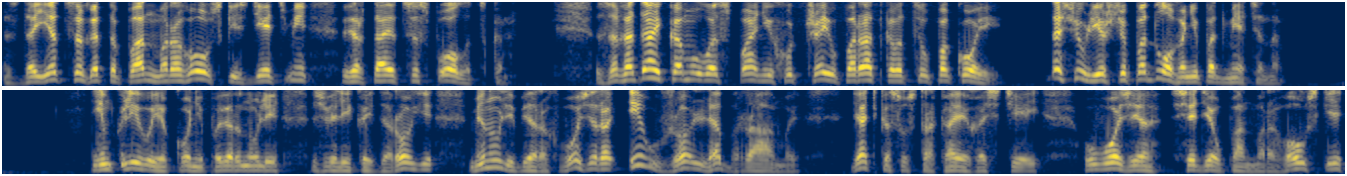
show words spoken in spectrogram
Здаецца, гэта пан Марагоўскі з дзецьмі вяртаюцца з полацка. Загадай, каму вас пані хутчэй упарадкавацца ў пакоі. Дасюль яшчэ подлога не падмецена. Імклівыя коні павярнулі з вялікай дарогі, мінулі бераг возера і ўжо ля брамы. Дядька сустракае гасцей. У возе сядзеў пан Марагоўскі,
